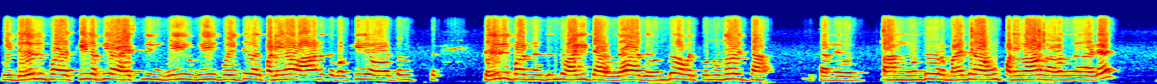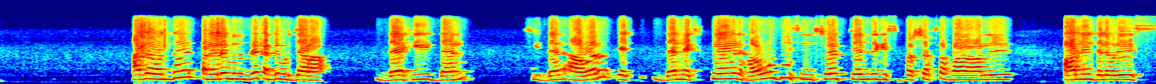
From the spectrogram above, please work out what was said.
போய் டெலிவரி கீழே போய் ஐஸ்கிரீம் போய் போய் போயிட்டு அது படிவா வாங்கினது கீழே டெலிவரி பார்ட்னர் இருந்து வாங்கிட்டார்ல அது வந்து அவருக்கு வந்து உணர்வு தான். தன்னை ஒரு- தான் வந்து ஒரு மனிதராகவும் பணிவாகவும் நடந்ததாக அதை வந்து தன்னிடமிருந்தே கண்டுபிடிச்சாராம். The- ஹி தென் he அவர் then then how how this incident changed his perception of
